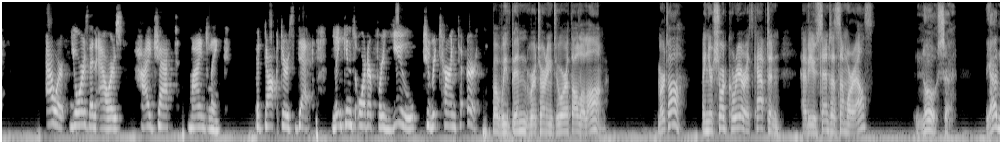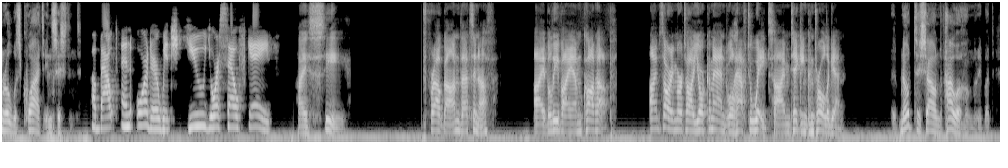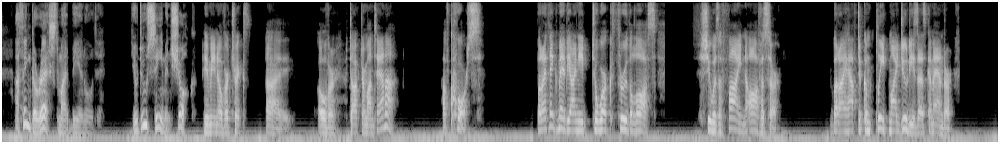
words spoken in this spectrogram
Our, yours and ours, hijacked mind link. The doctor's death. Lincoln's order for you to return to Earth. But we've been returning to Earth all along. Murtaugh, in your short career as captain, have you sent us somewhere else? No, sir. The Admiral was quite insistent. About an order which you yourself gave. I see. Frau Fraugon, that's enough. I believe I am caught up. I'm sorry, Murtaugh, your command will have to wait. I'm taking control again. Not to sound power hungry, but I think a rest might be in order. You do seem in shock. You mean over Trix. Uh. Over Dr. Montana? Of course. But I think maybe I need to work through the loss. She was a fine officer. But I have to complete my duties as commander.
